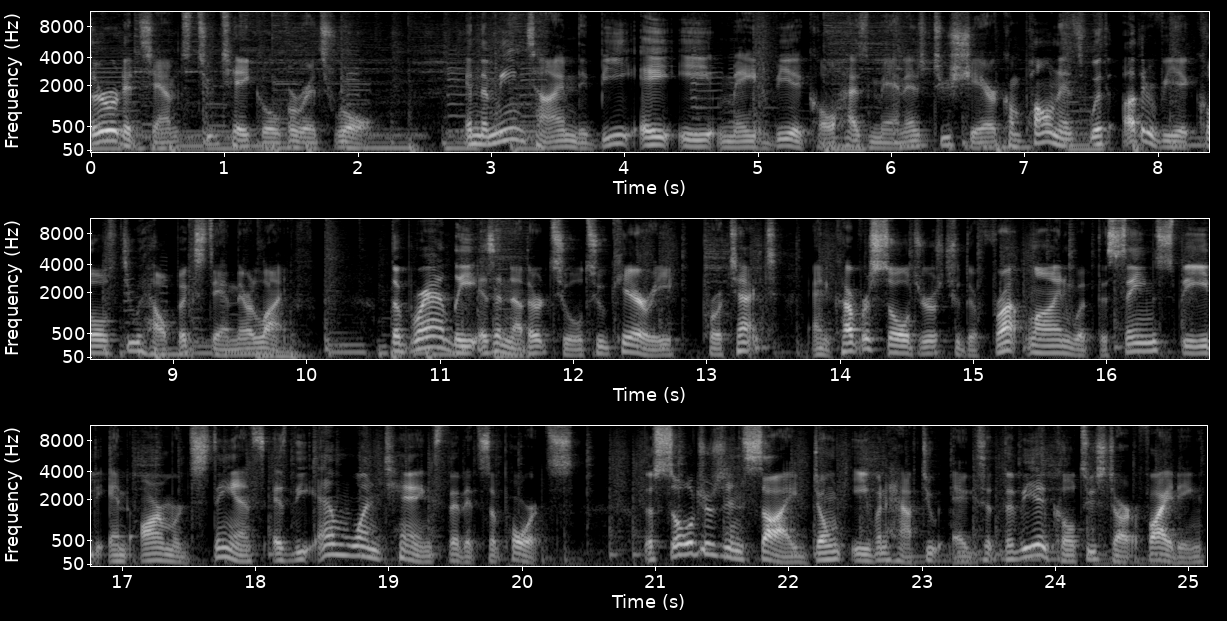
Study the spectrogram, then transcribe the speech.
third attempt to take over its role. In the meantime, the BAE made vehicle has managed to share components with other vehicles to help extend their life. The Bradley is another tool to carry, protect, and cover soldiers to the front line with the same speed and armored stance as the M1 tanks that it supports. The soldiers inside don't even have to exit the vehicle to start fighting,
